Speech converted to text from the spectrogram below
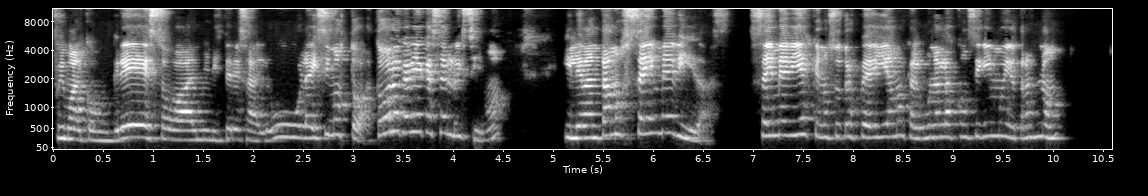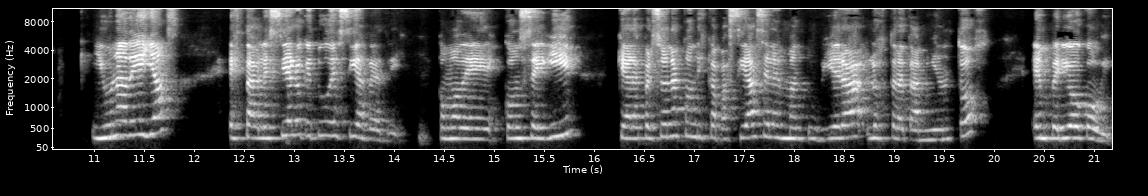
Fuimos al Congreso, al Ministerio de Salud, la hicimos toda. Todo lo que había que hacer lo hicimos. Y levantamos seis medidas. Seis medidas que nosotros pedíamos, que algunas las conseguimos y otras no. Y una de ellas establecía lo que tú decías, Beatriz, como de conseguir que a las personas con discapacidad se les mantuviera los tratamientos en periodo COVID,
